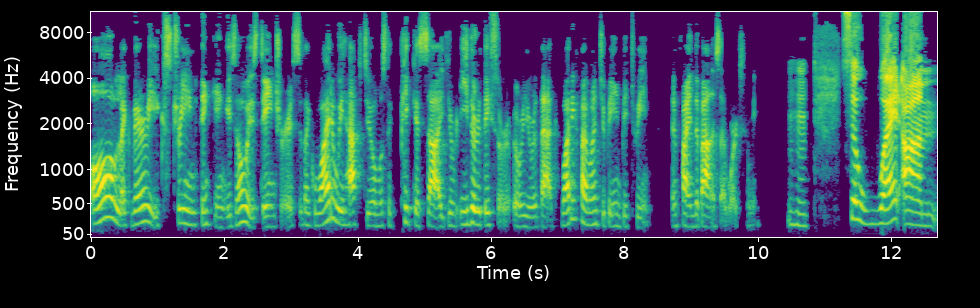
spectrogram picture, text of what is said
all like very extreme thinking is always dangerous. Like why do we have to almost like pick a side? You're either this or, or you're that. What if i want to be in between and find the balance that works for me? Mm-hmm. so what um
